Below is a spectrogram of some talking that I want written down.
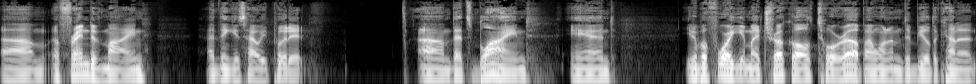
um, a friend of mine, I think is how he put it, um, that's blind. And, you know, before I get my truck all tore up, I want him to be able to kind of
